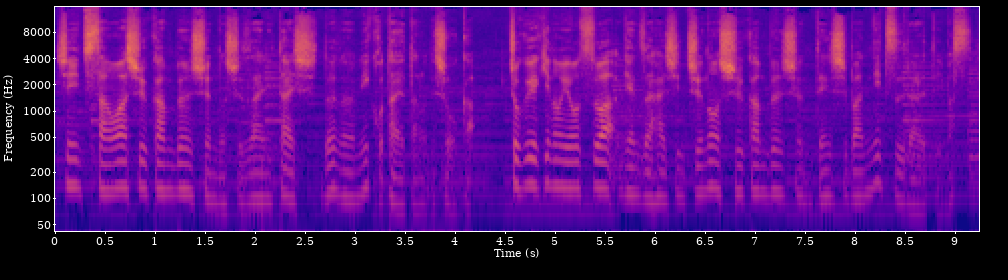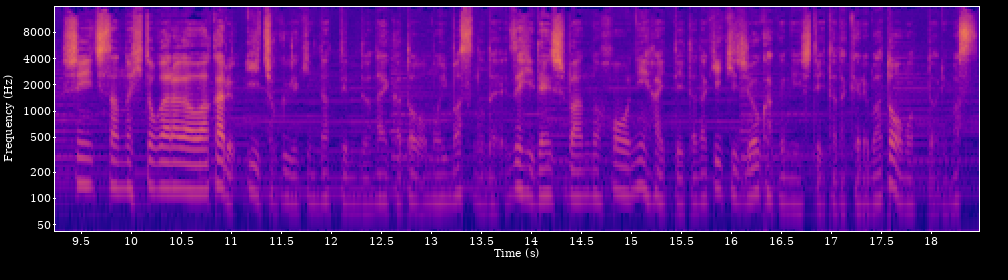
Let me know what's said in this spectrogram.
新一さんは週刊文春の取材に対しどのように答えたのでしょうか。直撃の様子は現在配信中の週刊文春電子版に綴られています。新一さんの人柄がわかるいい直撃になっているのではないかと思いますので、ぜひ電子版の方に入っていただき、記事を確認していただければと思っております。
